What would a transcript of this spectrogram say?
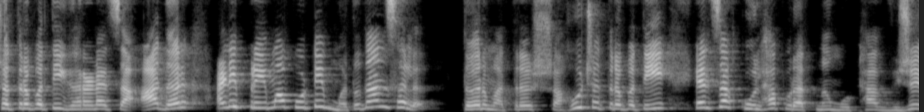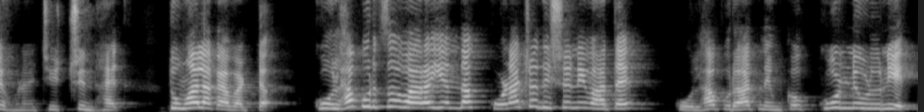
छत्रपती घराण्याचा आदर आणि प्रेमापोटी मतदान झालं. तर मात्र शाहू छत्रपती यांचा कोल्हापुरातनं मोठा विजय होण्याची चिन्ह आहेत. तुम्हाला काय वाटतं? कोल्हापूरचं वारा यंदा कोणाच्या दिशेने वाहतंय? कोल्हापुरात नेमकं कोण निवडून येत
